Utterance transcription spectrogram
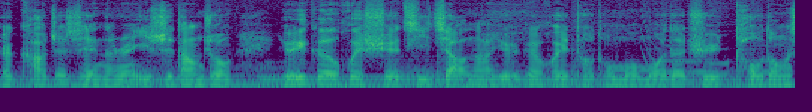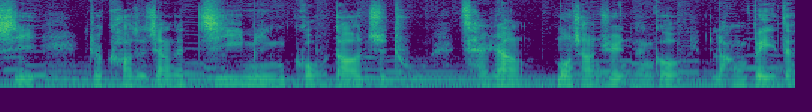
而靠着这些能人异士当中有一个会学鸡叫，然后有一个会偷偷摸摸的去偷东西，就靠着这样的鸡鸣狗盗之徒，才让孟尝君能够狼狈的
